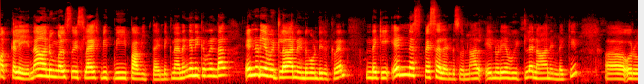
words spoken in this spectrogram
மக்களே நான் உங்கள் Swiss life with me Pavitha இன்றைக்கு நான் எங்கே நிற்கிறேன் என்றால் என்னுடைய வீட்டில் தான் நின்று கொண்டிருக்கிறேன். இன்றைக்கு என்ன ஸ்பெஷல் என்று சொன்னால் என்னுடைய வீட்டில் நான் இன்றைக்கு ஒரு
